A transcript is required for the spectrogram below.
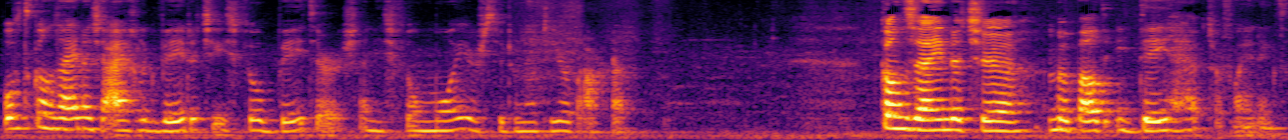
Of het kan zijn dat je eigenlijk weet dat je iets veel beters en iets veel mooiers te doen hebt hier op aarde. Het kan zijn dat je een bepaald idee hebt waarvan je denkt:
